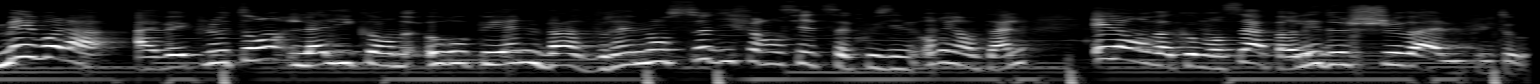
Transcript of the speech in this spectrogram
Mais voilà, avec le temps la licorne européenne va vraiment se différencier de sa cousine orientale et là on va commencer à parler de cheval plutôt.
